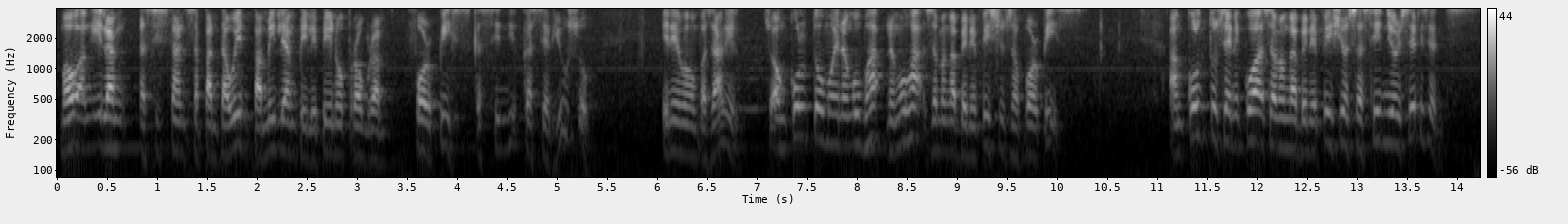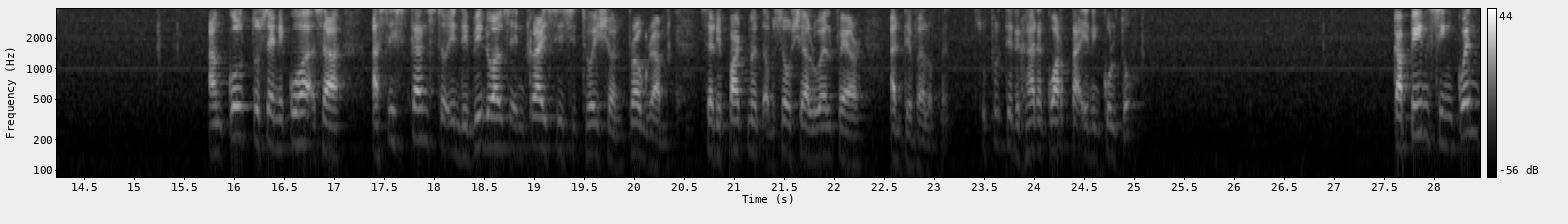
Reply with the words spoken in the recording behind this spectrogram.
mao ang ilang assistance sa Pantawid Pamilyang Pilipino Program for Peace kasi ka seryoso ini mo pasangil. So ang kulto mo nangubha, nanguha sa mga benepisyo sa for peace. Ang kulto sa nikuha sa mga benepisyo sa senior citizens ang kulto sa nikuha sa Assistance to Individuals in Crisis Situation Program sa Department of Social Welfare and Development. So, pwede naghana kwarta ining kulto. Kapin 50%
